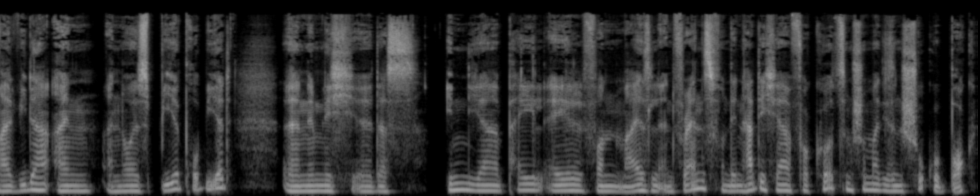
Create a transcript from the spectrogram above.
mal wieder ein, ein neues Bier probiert, äh, nämlich äh, das India Pale Ale von Meisel and Friends. Von denen hatte ich ja vor kurzem schon mal diesen Schokobock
